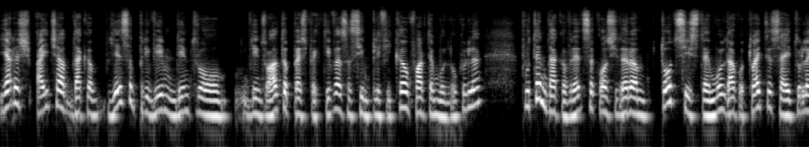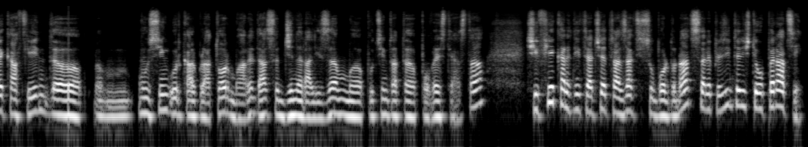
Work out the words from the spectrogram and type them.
Iarăși, aici, dacă e să privim dintr-o, dintr-o altă perspectivă, să simplificăm foarte mult lucrurile, putem, dacă vreți, să considerăm tot sistemul, da, cu toate site-urile, ca fiind uh, um, un singur calculator mare, da, să generalizăm uh, puțin toată povestea asta și fiecare dintre acele tranzacții subordonate să reprezinte niște operații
